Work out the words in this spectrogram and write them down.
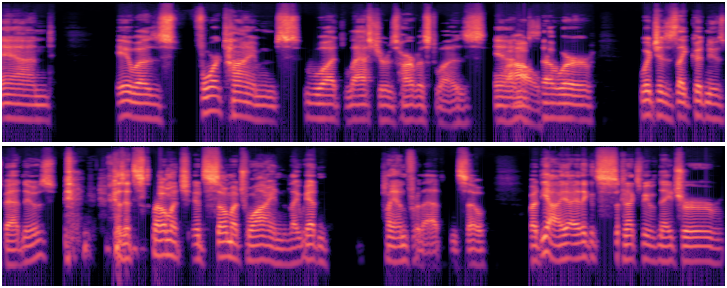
and it was four times what last year's harvest was. And wow. so we're, which is like good news, bad news, because it's so much, it's so much wine. Like we hadn't planned for that. And so, but yeah, I, I think it connects me with nature,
